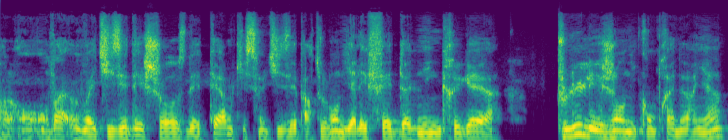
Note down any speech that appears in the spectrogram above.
on, va, on va utiliser des choses, des termes qui sont utilisés par tout le monde. Il y a l'effet Dunning-Kruger. Plus les gens n'y comprennent rien,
